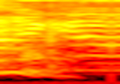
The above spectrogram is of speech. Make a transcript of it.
Ooh.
